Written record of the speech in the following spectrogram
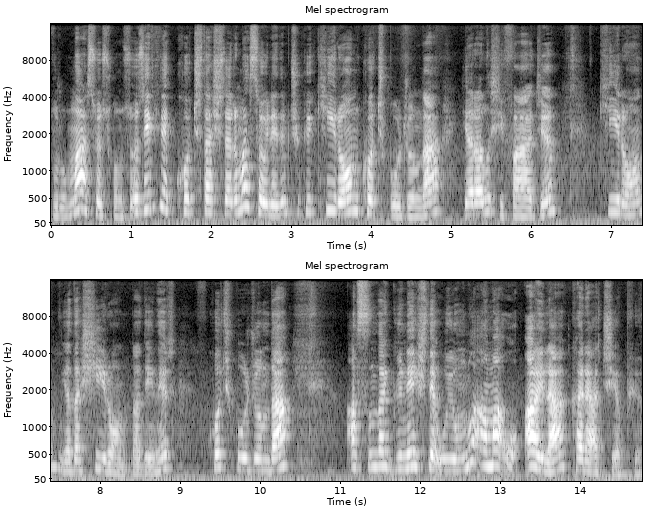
durumlar söz konusu. Özellikle koçtaşlarıma söyledim. Çünkü Kiron koç burcunda yaralı şifacı. Kiron ya da Şiron da denir. Koç burcunda aslında güneşle uyumlu ama o ayla kare açı yapıyor.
